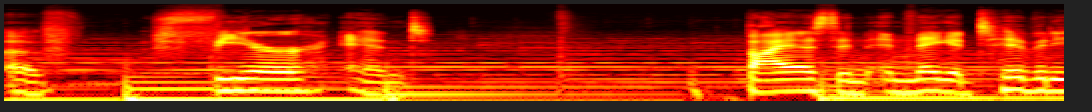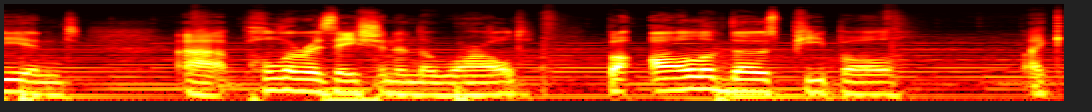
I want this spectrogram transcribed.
of fear and bias and, and negativity and uh, polarization in the world. But all of those people, like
